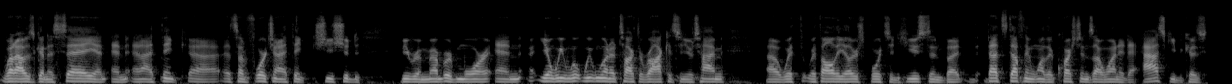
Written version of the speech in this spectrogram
what I was going to say, and, and and I think uh, it's unfortunate. I think she should be remembered more. And you know, we we want to talk to Rockets in your time uh, with with all the other sports in Houston, but that's definitely one of the questions I wanted to ask you because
